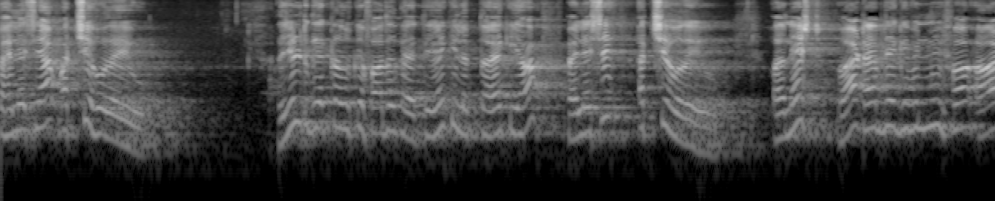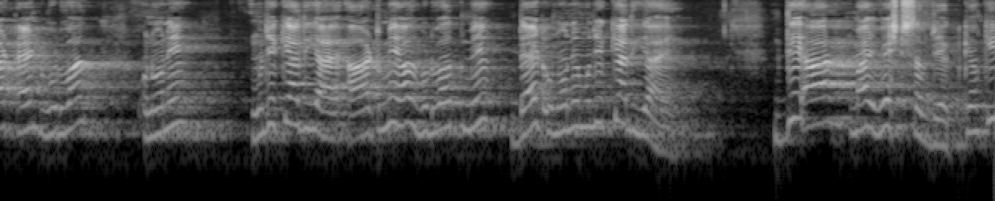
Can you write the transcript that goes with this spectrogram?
पहले से आप अच्छे हो रहे हो। रिज़ल्ट देखकर उसके फादर कहते हैं कि लगता है कि आप पहले से अच्छे हो रहे हो। Ernest what have they given me for art and woodwork उन्होंने मुझे क्या दिया है? आर्ट में और वुडवर्क में डैड उन्होंने मुझे क्या दिया है? They are my worst subject क्योंकि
